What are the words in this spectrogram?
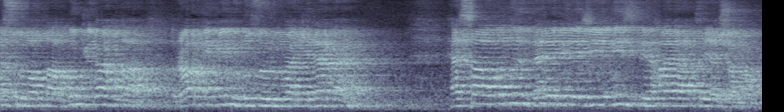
Resulallah bu günahla Rabbimin huzuruna giremem. Hesabını verebileceğiniz bir hayatı yaşamak.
